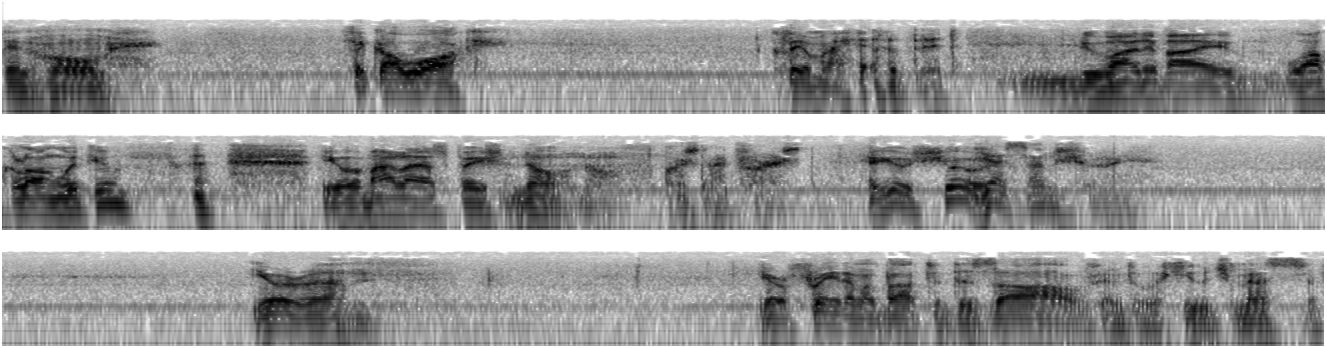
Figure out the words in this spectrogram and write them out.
then home. Think I'll walk. Clear my head a bit. Do you mind if I walk along with you? you were my last patient. No, no, of course not Forrest. Are you sure? Yes, I'm sure. You're, um. You're afraid I'm about to dissolve into a huge mess of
